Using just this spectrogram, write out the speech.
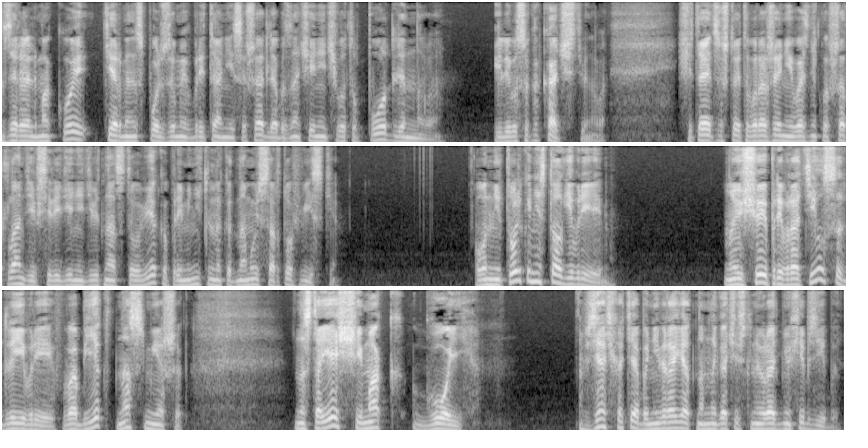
Зераль Маккой — термин, используемый в Британии и США для обозначения чего-то подлинного или высококачественного. Считается, что это выражение возникло в Шотландии в середине XIX века применительно к одному из сортов виски. Он не только не стал евреем, но еще и превратился для евреев в объект насмешек. Настоящий маг Гой. Взять хотя бы невероятно многочисленную родню Хебзибы.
